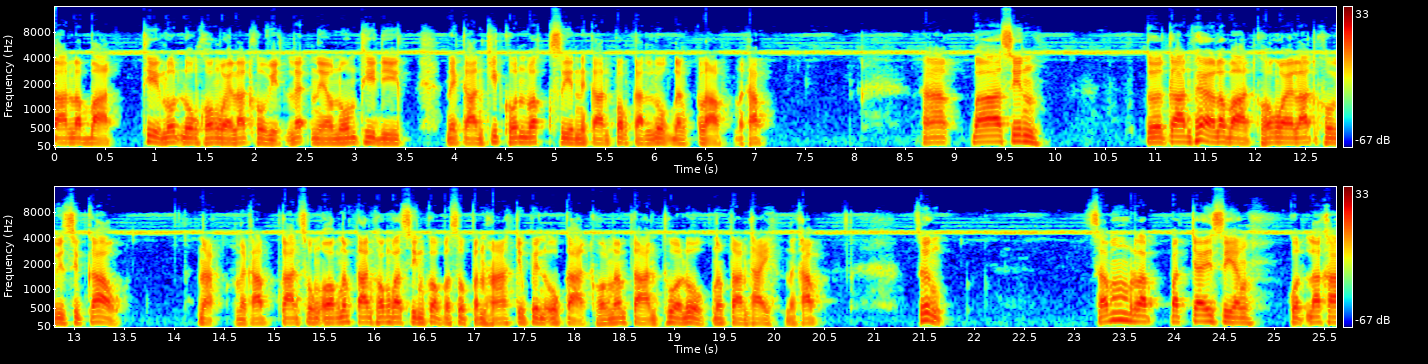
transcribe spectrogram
การระบาด ที่ลดลงของไวรัสโควิด และแนวโน้มที่ดีในการคิดค้นวัคซีนในการป้องกันโรคดังกล่าวนะครับ หากบราซิลเกิดการแพร่ระบาดของไวรัสโควิด -19 หนักนะครับ การส่งออกน้ำตาลของบราซิลก็ประสบปัญหา จึงเป็นโอกาสของน้ำตาลทั่วโลกน้ำตาลไทยนะครับ ซึ่งสำหรับปัจจัยเสี่ยง กดราคา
